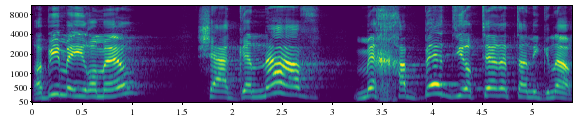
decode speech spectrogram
רבי מאיר אומר שהגנב מכבד יותר את הנגנב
